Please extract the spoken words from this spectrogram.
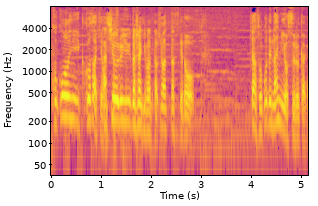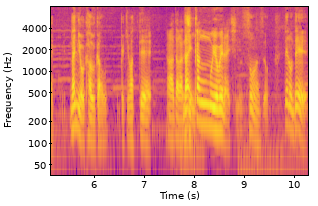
ここに行くことは決まった立ち寄る場所は決まった。決まったんですけどじゃあそこで何をするかが何を買うかが決まってあだから時間も読めないし。そうなんですよってので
